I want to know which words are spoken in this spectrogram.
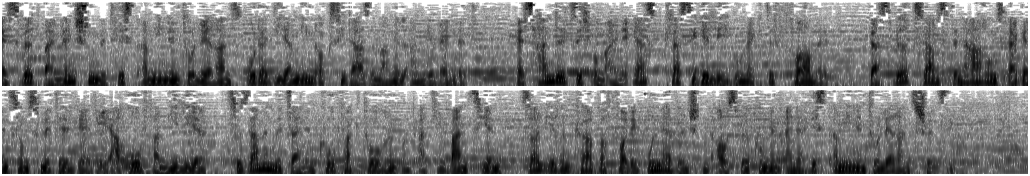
Es wird bei Menschen mit Histaminintoleranz oder Diaminoxidasemangel angewendet. Es handelt sich um eine erstklassige Legumective-Formel. Das wirksamste Nahrungsergänzungsmittel der DAO-Familie, zusammen mit seinen Kofaktoren und Adjuvantien, soll ihren Körper vor den unerwünschten Auswirkungen einer Histaminintoleranz schützen.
